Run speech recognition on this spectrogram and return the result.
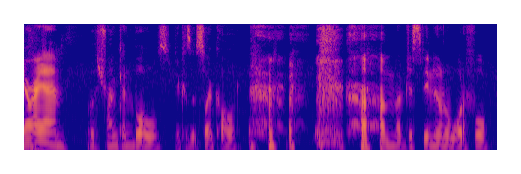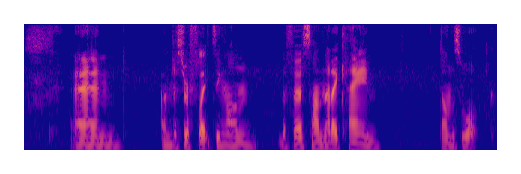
here I am with shrunken balls because it's so cold. um, I've just been in a waterfall and I'm just reflecting on the first time that I came down this walk.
